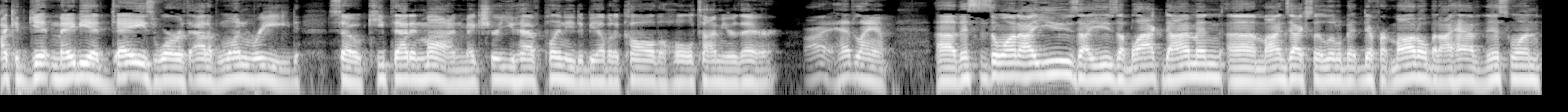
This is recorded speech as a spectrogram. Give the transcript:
I could get maybe a day's worth out of one reed. So keep that in mind. Make sure you have plenty to be able to call the whole time you're there. All right, headlamp. Uh, this is the one I use. I use a black diamond. Uh, mine's actually a little bit different model, but I have this one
